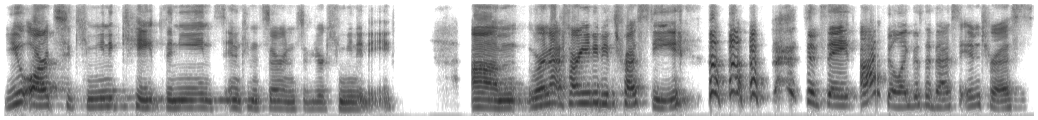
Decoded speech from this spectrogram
You are to communicate the needs and concerns of your community. Um, we're not hiring you to be the trustee to say, I feel like this is the best interest.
